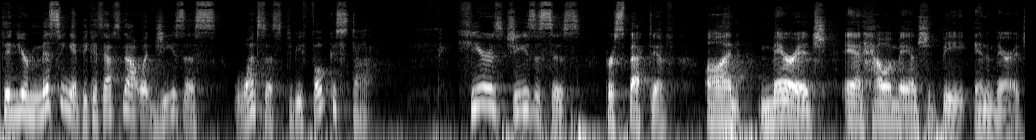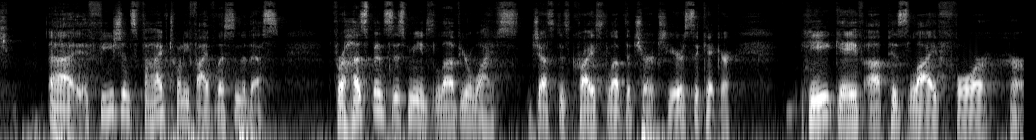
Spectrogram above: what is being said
then you're missing it because that's not what Jesus wants us to be focused on. Here's Jesus's perspective on marriage and how a man should be in a marriage. Uh, Ephesians 5:25. Listen to this. For husbands, this means love your wives, just as Christ loved the church. Here's the kicker. He gave up his life for her.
